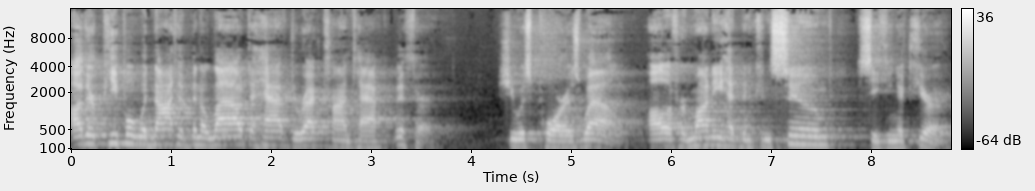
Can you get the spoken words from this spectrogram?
Other people would not have been allowed to have direct contact with her. She was poor as well. All of her money had been consumed seeking a cure.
